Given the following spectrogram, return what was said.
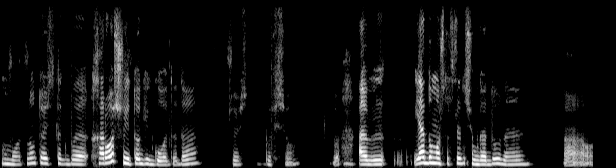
Вот, ну, то есть, как бы, хорошие итоги года, да? То есть, как бы все. А, я думаю, что в следующем году, да, а,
